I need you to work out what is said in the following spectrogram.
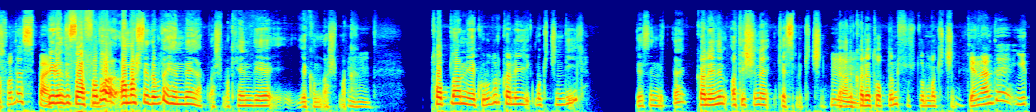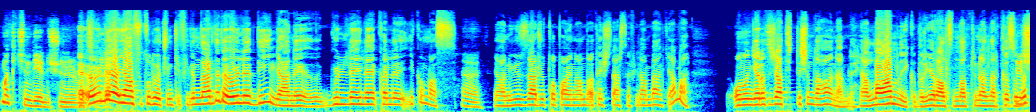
safhada siper. Birinci kazı. safhada amaç nedir burada? Hendeye yaklaşmak, hendeye yakınlaşmak. Hı hı. Toplar niye kurulur? Kaleyi yıkmak için değil. Kesinlikle. Kalenin ateşini kesmek için. Yani Hmm. kale toplarını susturmak için. Genelde yıkmak için diye düşünülür E, öyle yansıtılıyor çünkü filmlerde de öyle değil yani. Gülleyle kale yıkılmaz. Evet. Yani yüzlerce top aynı anda ateşlerse falan belki ama onun yaratacağı titreşim daha önemli. Yani lağımla yıkılır. Yer altından tüneller kazılır.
